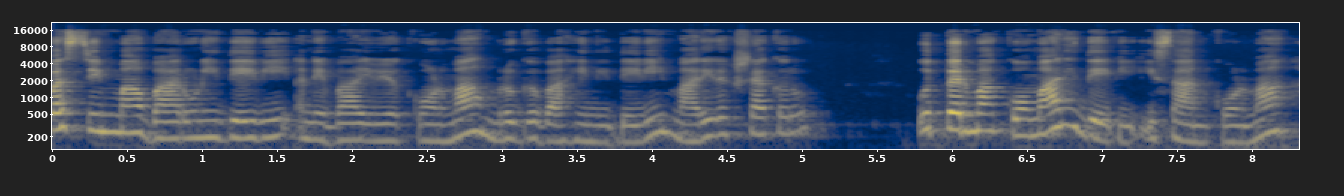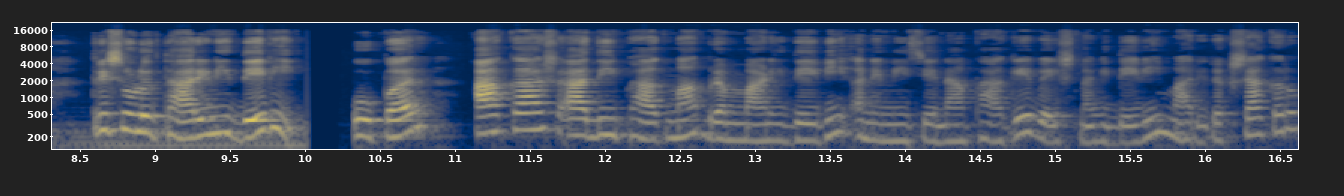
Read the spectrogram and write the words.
પશ્ચિમમાં વારુણી દેવી અને વાયુવ્ય કોણમાં મૃગવાહિની દેવી મારી રક્ષા કરો. ઉત્તરમાં કોમારી દેવી ઈશાન કોણમાં ત્રિશૂળધારિણી દેવી. ઉપર આકાશ આદિ ભાગમાં બ્રહ્માણી દેવી અને નીચેના ભાગે વૈષ્ણવી દેવી મારી રક્ષા કરો.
